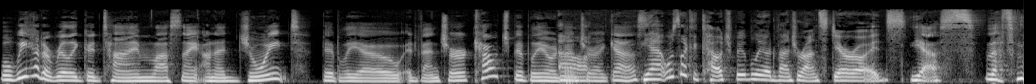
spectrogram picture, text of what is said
Well, we had a really good time last night on a joint biblio adventure, couch biblio oh, adventure, I guess. Oh, yeah it was like a couch biblio adventure on steroids Yes, that's a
